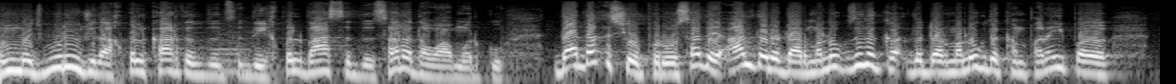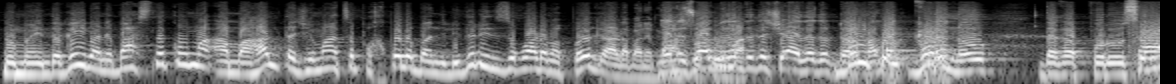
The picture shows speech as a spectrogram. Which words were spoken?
موږ مجبور یو چې دا خپل کار ته د خپل بحث د سره دوام ورکو دا دغه یو پروسه دی آلته د ډارملوک زه د ډارملوک د کمپنۍ په نمایندګۍ باندې بحث نه کوم اما هلته چې ما څه په خپل باندې لیدلې دي زه غواړم په هغه اړه باندې بحث وکړم یعنی سوال دا چې آلته د ډارملوک کړنو دغه پروسه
